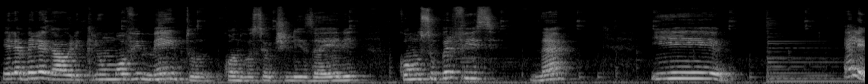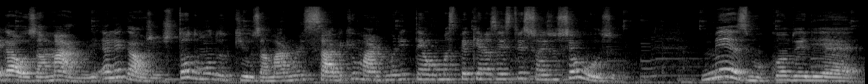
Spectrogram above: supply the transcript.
ele é bem legal. Ele cria um movimento quando você utiliza ele como superfície, né? E é legal usar mármore? É legal, gente. Todo mundo que usa mármore sabe que o mármore tem algumas pequenas restrições no seu uso. Mesmo quando ele é,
